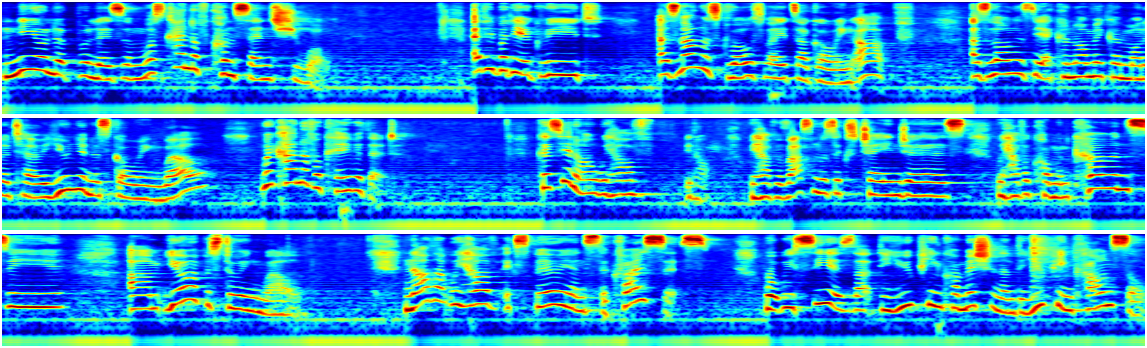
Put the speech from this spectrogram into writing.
neoliberalism was kind of consensual. Everybody agreed, as long as growth rates are going up, as long as the economic and monetary union is going well, we're kind of okay with it. Because, you know, we have, you know, we have Erasmus exchanges, we have a common currency, um, Europe is doing well. Now that we have experienced the crisis, what we see is that the European Commission and the European Council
